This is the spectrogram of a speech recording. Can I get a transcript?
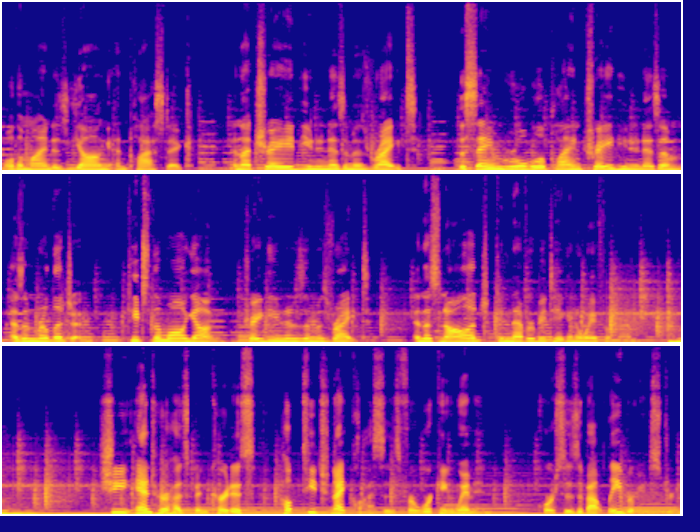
while the mind is young and plastic, and that trade unionism is right, the same rule will apply in trade unionism as in religion. Teach them while young, trade unionism is right, and this knowledge can never be taken away from them. She and her husband, Curtis, helped teach night classes for working women, courses about labor history,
